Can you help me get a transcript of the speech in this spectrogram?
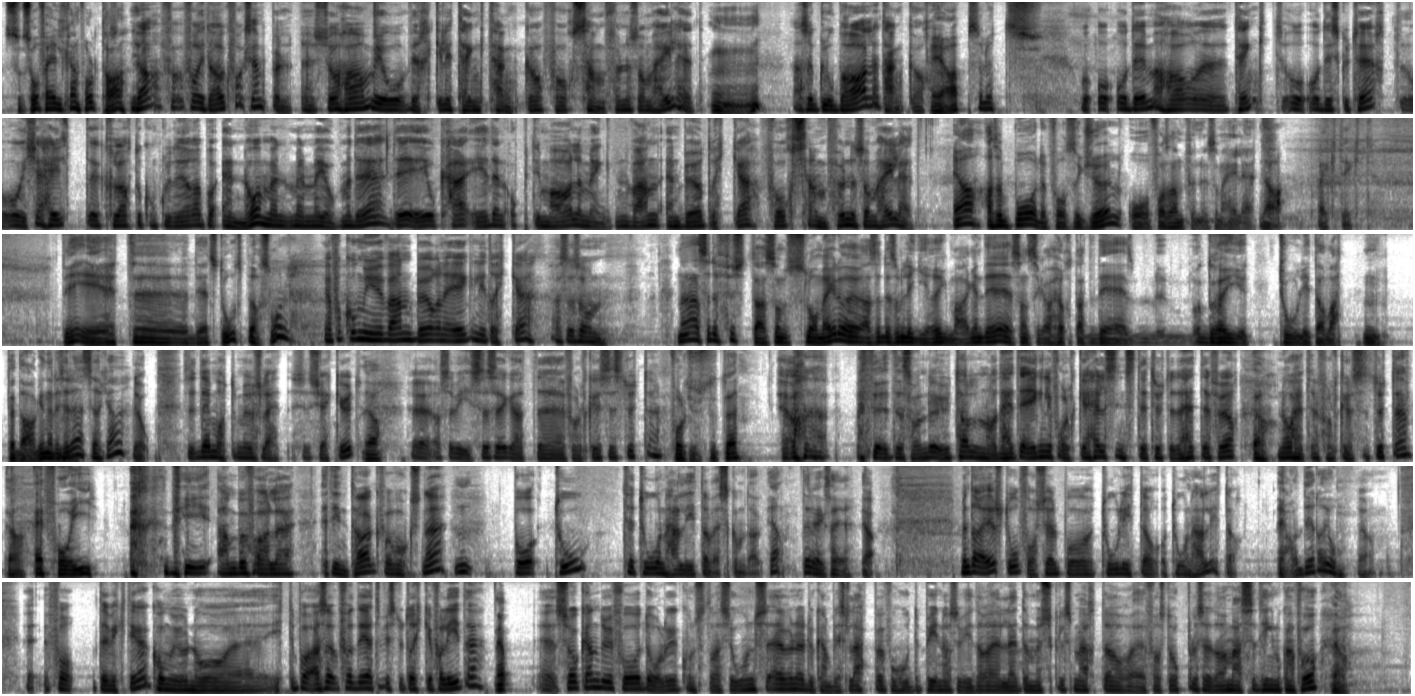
Så, så feil kan folk ta. Ja, for, for i dag eksempel, eh, så har vi jo virkelig tenkt tanker for samfunnet som helhet. Altså globale tanker. Ja, absolutt. Og, og, og det vi har eh, tenkt og, og diskutert, og ikke helt eh, klart å konkludere på ennå, men, men vi jobber med det, det er jo hva er den optimale mengden vann en bør drikke for samfunnet som helhet. Ja, altså både for seg sjøl og for samfunnet som helhet. Ja, riktig. Det er, et, eh, det er et stort spørsmål. Ja, for hvor mye vann bør en egentlig drikke? Altså sånn, Nei, altså Det første som slår meg, da, altså det som ligger i ryggmagen, det er sånn som jeg har hørt at det er drøye to liter vann til dagen, er det ikke det, cirka? Jo, så det måtte vi jo sjekke ut. Ja. Eh, Og så viser det seg at eh, Folkehelseinstituttet Folkeinstituttet. Ja, det, det er sånn det uttaler nå. Det heter egentlig Folkehelseinstituttet. Det het det før. Ja. Nå heter det Folkehelseinstituttet. Ja, FHI. De anbefaler et inntak for voksne på to til to og en halv liter væske om dagen. Ja, det er det jeg sier. Ja. Men det er jo stor forskjell på to liter og to og en halv liter. Ja, det er det jo. Ja. For det viktige kommer jo nå eh, etterpå. Altså, fordi at hvis du drikker for lite, Ja. eh, så kan du få dårlig konsentrasjonsevne, du kan bli slapp, få hodepine videre, ledd- og muskelsmerter, eh, forstoppelse, det er masse ting du kan få. Ja.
